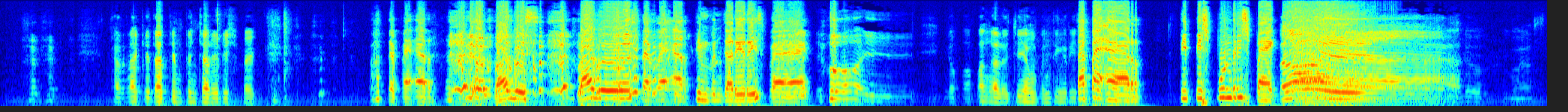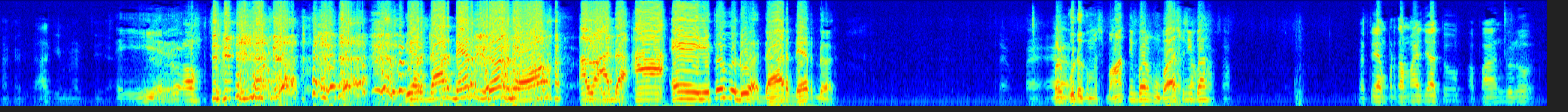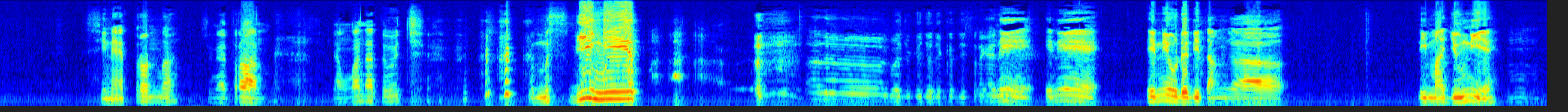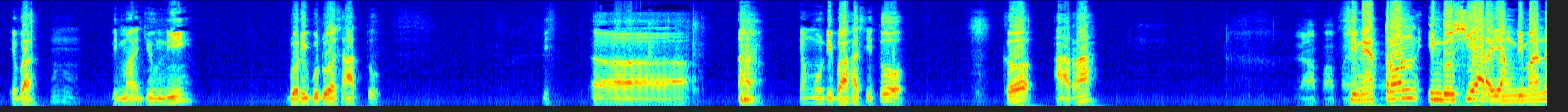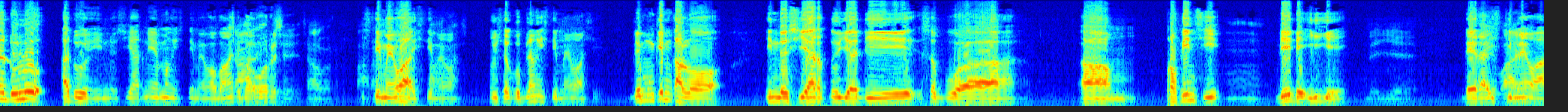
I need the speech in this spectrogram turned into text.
Karena kita tim pencari respect. TPR. bagus. Bagus TPR tim pencari respect. Yoi. Gak apa-apa, gak lucu. Yang penting respect. TPR tipis pun respect. Oh, iya. Ah. Aduh, gua sakit lagi berarti ya. Iya. Aduh, Biar dar der dor dong. Kalau ada A E gitu kedua dar der dor. TPR. Bal gue udah gemes banget nih bal mau bahas nih bal. Berarti yang pertama aja tuh apaan dulu? Sinetron bal. Sinetron. Yang mana tuh? Gemes bingit. Aduh, gua juga jadi ke distrik aja. Ini ini ini udah di tanggal 5 Juni ya. Hmm. Ya bal. Hmm. 5 Juni 2021. Dis- eh, yang mau dibahas itu ke arah Ya apa-apa. ya. sinetron Indosiar yang di mana dulu aduh Indosiar nih emang istimewa banget sih. Caur sih, caur. Parah. istimewa istimewa Parah. bisa gue bilang istimewa sih dia mungkin kalau Indosiar tuh jadi sebuah em, provinsi Hmm. dia DIY daerah istimewa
